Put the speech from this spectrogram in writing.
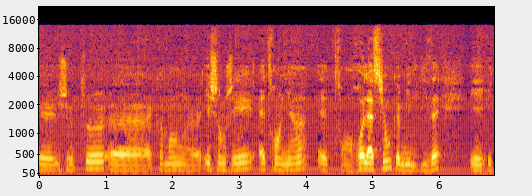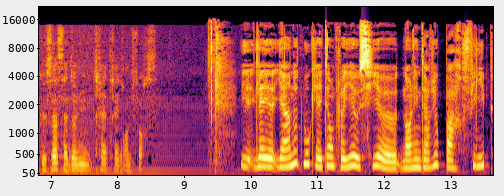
euh, je peux euh, comment euh, échanger, être en lien, être en relation, comme il disait, et, et, que ça, ça donne une très très grande force. Il y a un autre mot qui a été employé aussi dans l'interview par Philippe,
